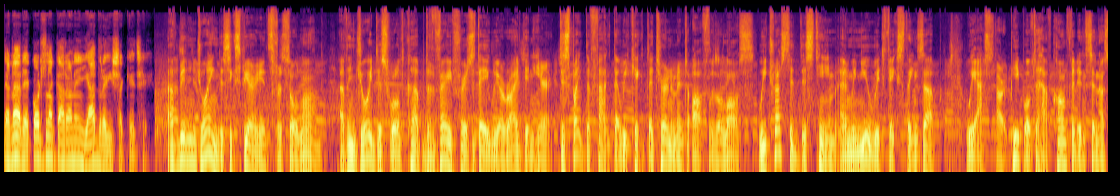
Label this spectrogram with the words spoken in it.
તેના રેકોર્ડ્સના કારણે યાદ રહી શકે છે I've been enjoying this experience for so long. I've enjoyed this World Cup the very first day we arrived in here, despite the fact that we kicked the tournament off with a loss. We trusted this team and we knew we'd fix things up. We asked our people to have confidence in us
